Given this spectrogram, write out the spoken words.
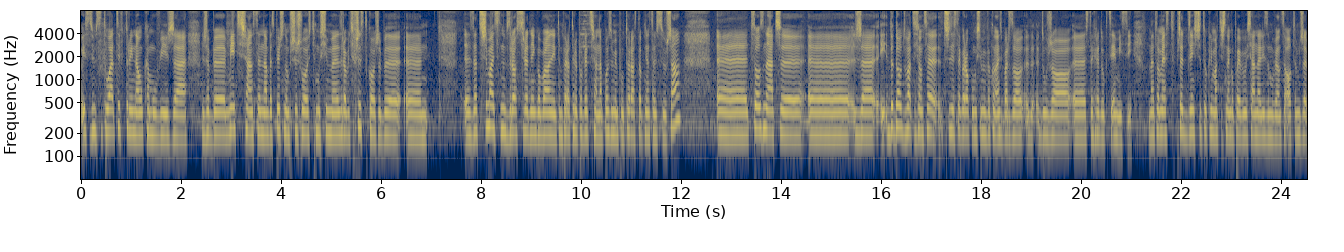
jesteśmy w sytuacji, w której nauka mówi, że żeby mieć szansę na bezpieczną przyszłość, musimy zrobić wszystko, żeby zatrzymać ten wzrost średniej globalnej temperatury powietrza na poziomie 1,5 stopnia Celsjusza, e, co znaczy, że do 2030 roku musimy wykonać bardzo dużo z tych redukcji emisji. Natomiast w przeddzień szczytu klimatycznego pojawiły się analizy mówiące o tym, że,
